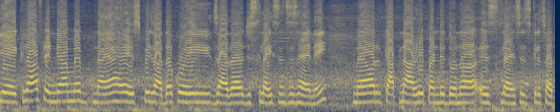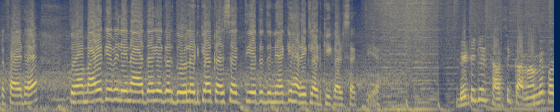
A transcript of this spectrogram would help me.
ये एयरक्राफ्ट इंडिया में नया है, इस पे ज़्यादा कोई ज़्यादा जिसके लाइसेंसेस है नहीं। मैं और कैप्टन आरोही पंडित दोनों इस लाइसेंस के लिए सर्टिफाइड है। तो हमारा केवल ये आया था कि अगर दो लड़कियाँ कर सकती है तो दुनिया की हर एक लड़की कर सकती है। बेटी के साहसिक कारनामे पर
